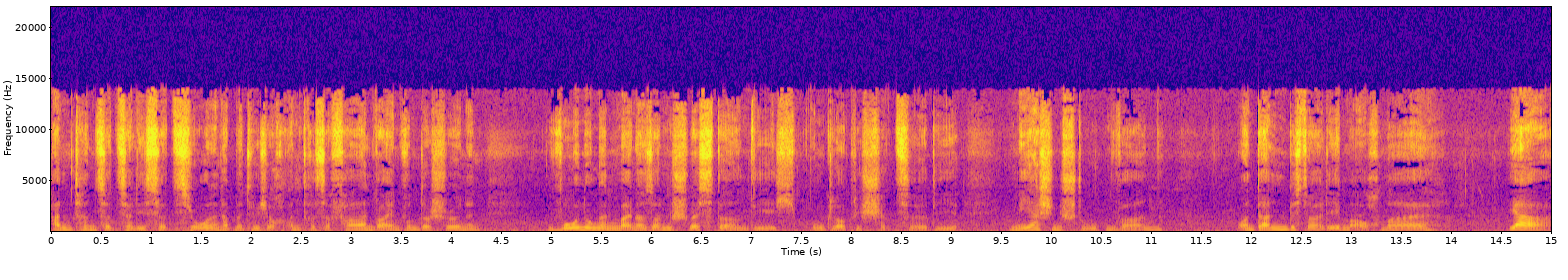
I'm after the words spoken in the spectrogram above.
anderen Sozialisationen, habe natürlich auch anderes erfahren, war in wunderschönen Wohnungen meiner Sonnenschwestern, die ich unglaublich schätze, die Märchenstuben waren. Und dann bist du halt eben auch mal, ja,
